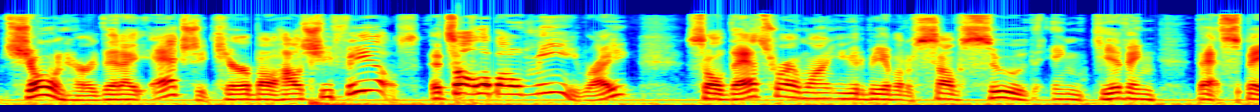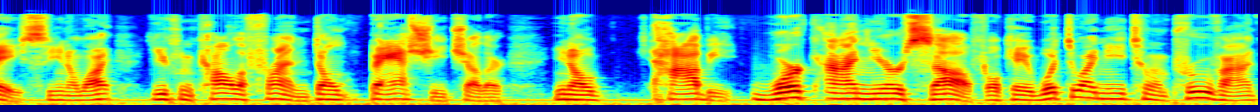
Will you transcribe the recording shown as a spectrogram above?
showing her that I actually care about how she feels. It's all about me, right? So that's where I want you to be able to self soothe in giving that space. You know what? You can call a friend, don't bash each other. You know, hobby, work on yourself. Okay, what do I need to improve on?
